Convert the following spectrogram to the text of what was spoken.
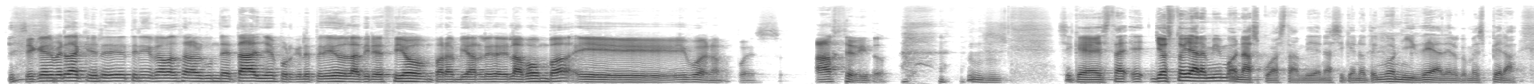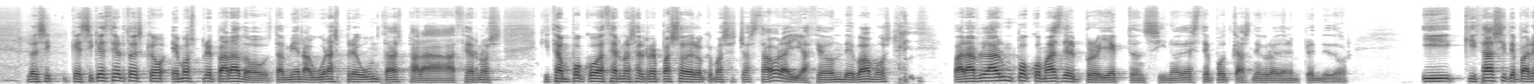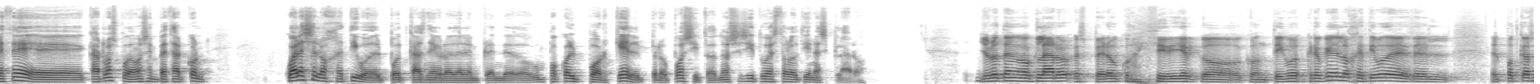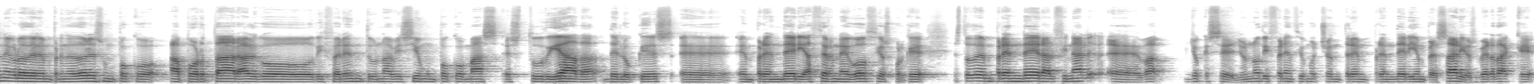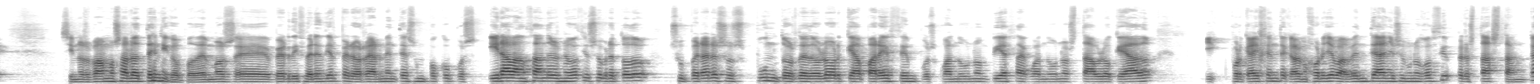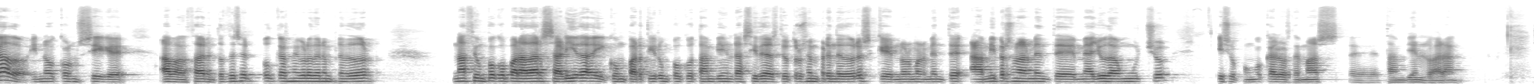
Sí que es verdad que le he tenido que avanzar algún detalle porque le he pedido la dirección para enviarle la bomba y, bueno, pues ha accedido. Sí que está, eh, yo estoy ahora mismo en Ascuas también, así que no tengo ni idea de lo que me espera. Lo que sí que es cierto es que hemos preparado también algunas preguntas para hacernos, quizá un poco hacernos el repaso de lo que hemos hecho hasta ahora y hacia dónde vamos para hablar un poco más del proyecto en sí, ¿no? De este podcast negro del emprendedor. Y quizás, si te parece, eh, Carlos, podemos empezar con cuál es el objetivo del podcast negro del emprendedor, un poco el porqué, el propósito. No sé si tú esto lo tienes claro. Yo lo tengo claro, espero coincidir contigo. Creo que el objetivo del el podcast negro del emprendedor es un poco aportar algo diferente, una visión un poco más estudiada de lo que es eh, emprender y hacer negocios, porque esto de emprender al final, eh, va, yo qué sé, yo no diferencio mucho entre emprender y empresario. Es verdad que si nos vamos a lo técnico podemos eh, ver diferencias, pero realmente es un poco pues ir avanzando en los negocios, sobre todo superar esos puntos de dolor que aparecen pues cuando uno empieza, cuando uno está bloqueado y porque hay gente que a lo mejor lleva 20 años en un negocio, pero está estancado y no consigue avanzar. Entonces el podcast negro del emprendedor nace un poco para dar salida y compartir un poco también las ideas de otros emprendedores que normalmente a mí personalmente me ayudan mucho y supongo que a los demás eh, también lo harán.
